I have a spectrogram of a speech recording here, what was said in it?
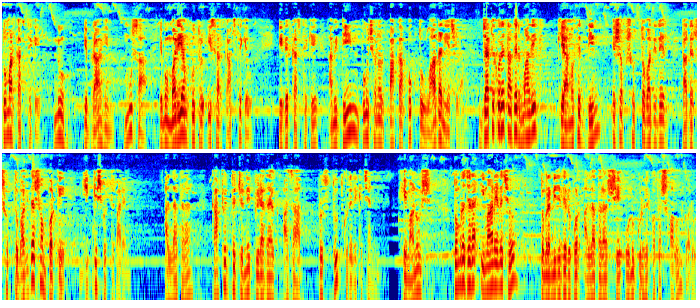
তোমার কাছ থেকে, নুহ, ইব্রাহিম, মুসা এবং মারিয়াম পুত্র ইসার কাছ থেকেও। এদের কাছ থেকে আমি দিন পৌঁছানোর পাকা পোক্ত ওয়াদা নিয়েছিলাম, যাতে করে তাদের মালিক কিয়ামতের দিন এসব সত্যবাদীদের, তাদের সত্যবাদিতা সম্পর্কে জিজ্ঞেস করতে পারেন। আল্লাহ তারা কাফেরদের জন্য পীড়াদায়ক আজাব প্রস্তুত করে রেখেছেন। হে মানুষ তোমরা যারা ইমান এনেছ, তোমরা নিজেদের উপর আল্লাহ তালার সে অনুগ্রহের কথা স্মরণ করো।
